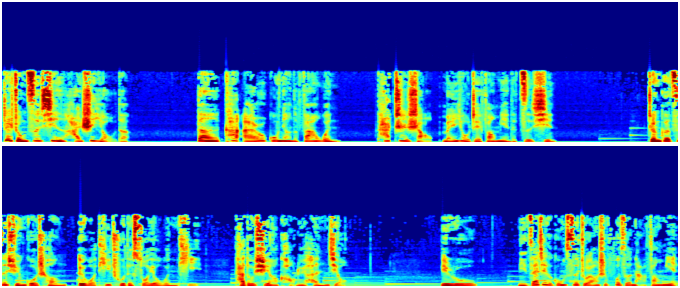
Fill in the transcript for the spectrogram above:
这种自信还是有的，但看 L 姑娘的发问，她至少没有这方面的自信。整个咨询过程对我提出的所有问题，他都需要考虑很久。比如，你在这个公司主要是负责哪方面？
